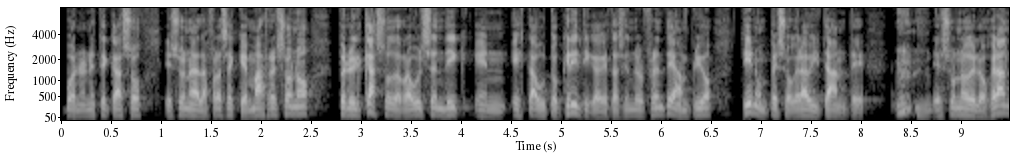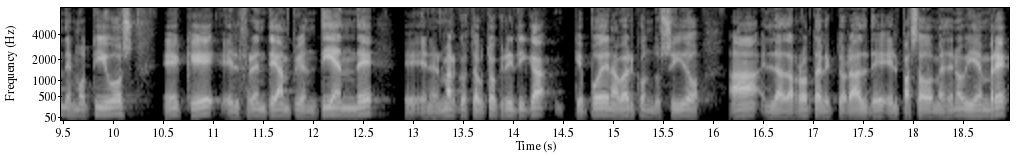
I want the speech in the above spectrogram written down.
Bueno, en este caso es una de las frases que más resonó, pero el caso de Raúl Sendic en esta autocrítica que está haciendo el Frente Amplio tiene un peso gravitante. Es uno de los grandes motivos eh, que el Frente Amplio entiende en el marco de esta autocrítica que pueden haber conducido a la derrota electoral del pasado mes de noviembre,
